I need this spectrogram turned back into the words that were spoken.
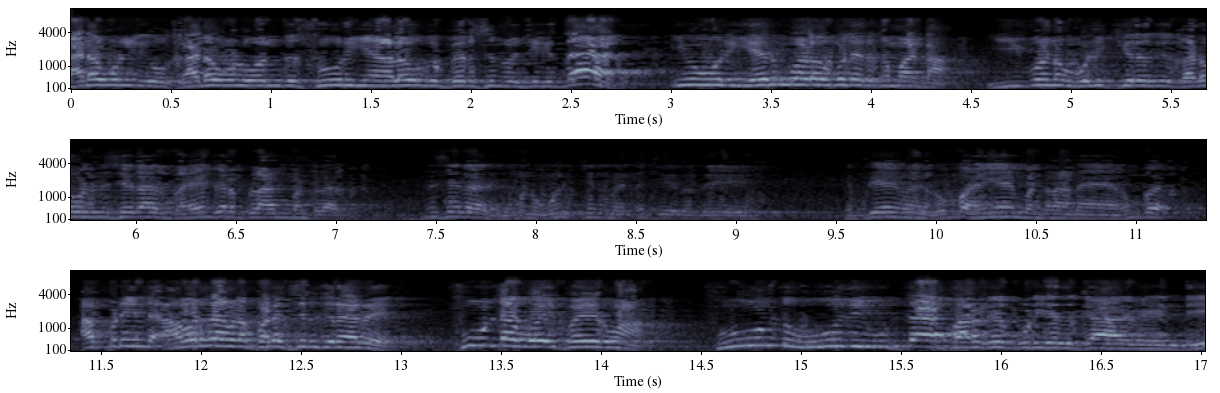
கடவுள் கடவுள் வந்து சூரியன் அளவுக்கு பெருசுன்னு வச்சுக்கிட்டா இவன் ஒரு எறும்பு அளவு கூட இருக்க மாட்டான். இவனை ஒழிக்கிறதுக்கு கடவுள் என்ன செய்யறாரு பயங்கர பிளான் பண்றாரு. என்ன செய்யறாரு இவனை ஒழிக்கணும் என்ன செய்யறது? எப்படியா இவன் ரொம்ப அநியாயம் பண்றானே ரொம்ப அப்படின்னு அவர் தான் அவனை படைச்சிருக்கிறாரு. பூண்டா போய் போயிடுவான் பூண்டு ஊதி விட்டா பறக்கக்கூடியதுக்காக வேண்டி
